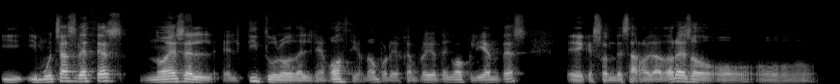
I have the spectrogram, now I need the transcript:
y, y muchas veces no es el, el título del negocio, ¿no? Por ejemplo, yo tengo clientes eh, que son desarrolladores o, o- o-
